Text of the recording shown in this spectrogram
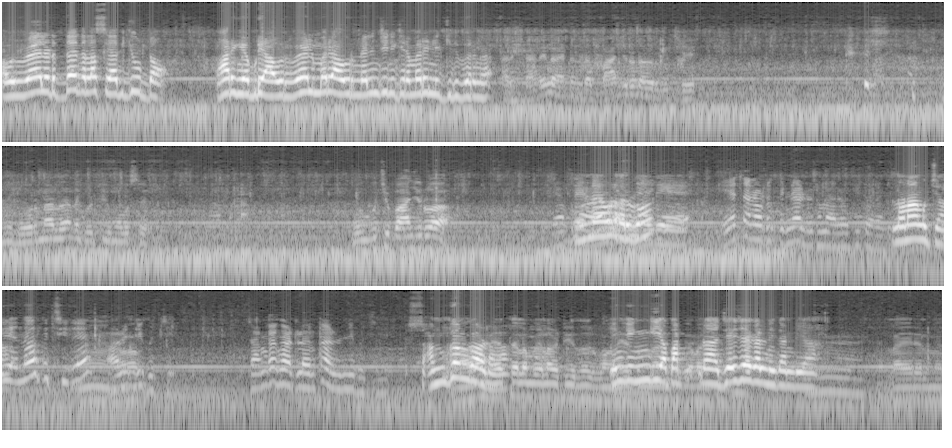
அவர் வேலை எடுத்து தான் இதெல்லாம் செதுக்கி விட்டோம். பாருங்க எப்படி அவர் வேலு மாதிரி அவர் நெலிஞ்சு நிக்கிற மாதிரி நிக்குது பாருங்க. ஒரு நாள் தான் அந்த குச்சி முழுசு ஒரு குச்சி பாஞ்சு ரூபா என்ன எவ்வளவு இருக்கும்? ஏத்தனோட பின்னாடி இருக்க மாதிரி வச்சுட்டு வரேன் நொனாங்குச்சா அழிஞ்சி குச்சி. சங்கங்காட்டில் இருக்கு அழிஞ்சி குச்சி. சங்கங்காடா? ஏத்தெல்லாம் எல்லாம் வெட்டி இருந்திருப்பாங்க எங்க இங்கயா பட் ஜெய ஜெய காலனி தாண்டியா? எல்லா ஏரியாலுமே.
